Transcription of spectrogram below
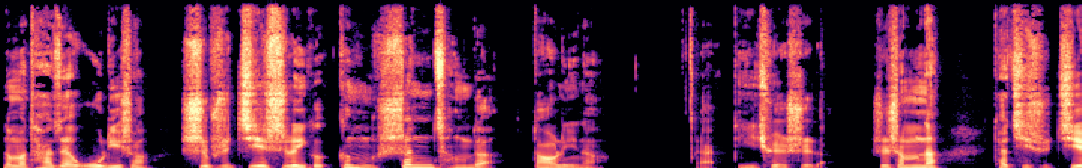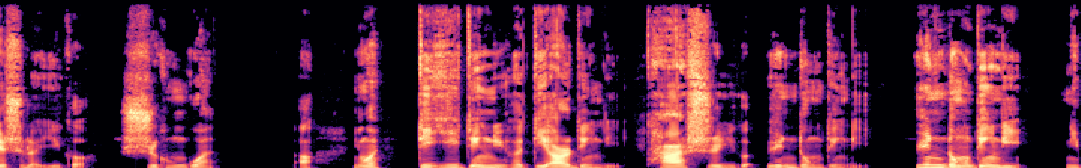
那么他在物理上是不是揭示了一个更深层的道理呢？哎，的确是的，是什么呢？它其实揭示了一个时空观啊，因为第一定理和第二定理它是一个运动定理，运动定理你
